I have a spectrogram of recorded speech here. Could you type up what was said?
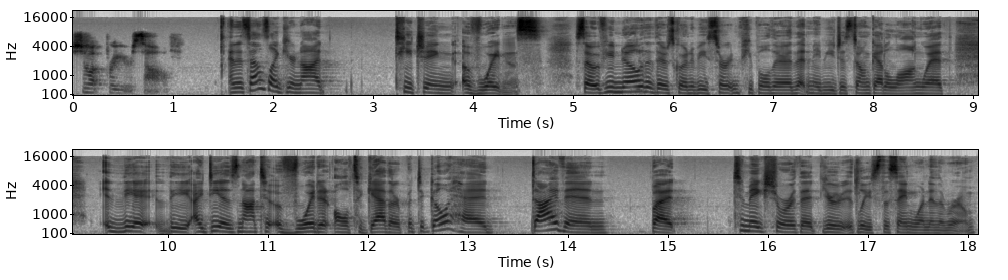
show up for yourself. And it sounds like you're not teaching avoidance. So if you know that there's going to be certain people there that maybe you just don't get along with, the the idea is not to avoid it altogether, but to go ahead, dive in, but to make sure that you're at least the sane one in the room.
